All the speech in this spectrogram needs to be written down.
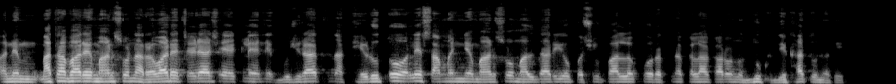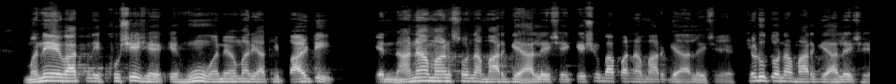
અને માથાભારે માણસોના રવાડે ચડ્યા છે એટલે એને ગુજરાતના ખેડૂતો અને સામાન્ય માણસો, માલધારીઓ, પશુપાલકો, રત્ન કલાકારોનું દુઃખ દેખાતું નથી. મને એ વાતની ખુશી છે કે હું અને અમારી આખી પાર્ટી એ નાના માણસોના માર્ગે હાલે છે, કેશુબાપાના માર્ગે હાલે છે, ખેડૂતોના માર્ગે હાલે છે,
